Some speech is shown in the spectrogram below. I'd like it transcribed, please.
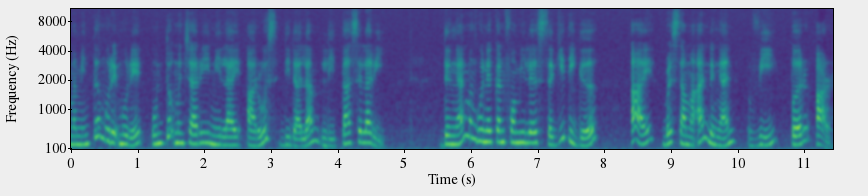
meminta murid-murid untuk mencari nilai arus di dalam litar selari. Dengan menggunakan formula segitiga, I bersamaan dengan V per R.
